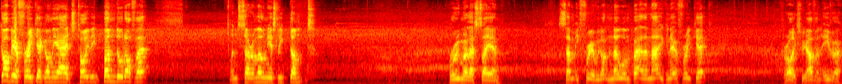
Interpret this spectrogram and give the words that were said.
Got to be a free kick on the edge. Tivey bundled off it. Unceremoniously dumped. Rumour they're saying. 73. We got no one better than that who can hit a free kick. Christ, we haven't either.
